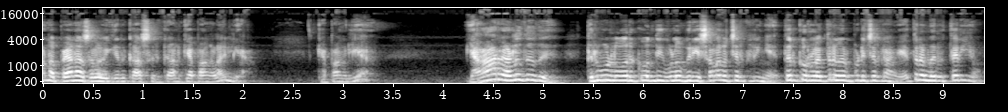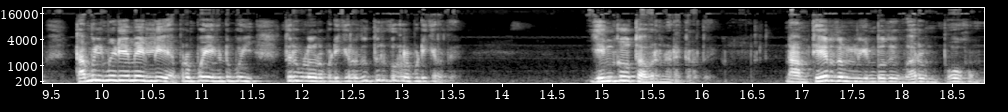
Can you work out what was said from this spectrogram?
ஆனால் பேனா செலவழிக்கிற காசு இருக்கான்னு கேட்பாங்களா இல்லையா? கேட்பாங்க இல்லையா? யார் அழுதது? திருவள்ளுவருக்கு வந்து இவ்வளோ பெரிய செலவு வச்சுருக்கிறீங்க. திருக்குறள் எத்தனை பேர் படிச்சிருக்காங்க? எத்தனை பேருக்கு தெரியும்? தமிழ் மீடியமே இல்லையே. அப்புறம் போய் எங்கிட்ட போய் திருவள்ளுவரை படிக்கிறது திருக்குறளை படிக்கிறது? எங்கோ தவறு நடக்கிறது. நாம் தேர்தல்கள் என்பது வரும் போகும்.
